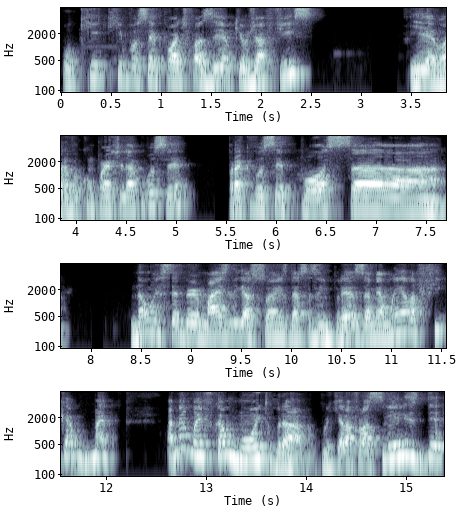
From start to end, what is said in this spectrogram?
o que, que você pode fazer, o que eu já fiz, e agora eu vou compartilhar com você, para que você possa não receber mais ligações dessas empresas. A minha mãe, ela fica. A minha mãe fica muito brava, porque ela fala assim: eles. De...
